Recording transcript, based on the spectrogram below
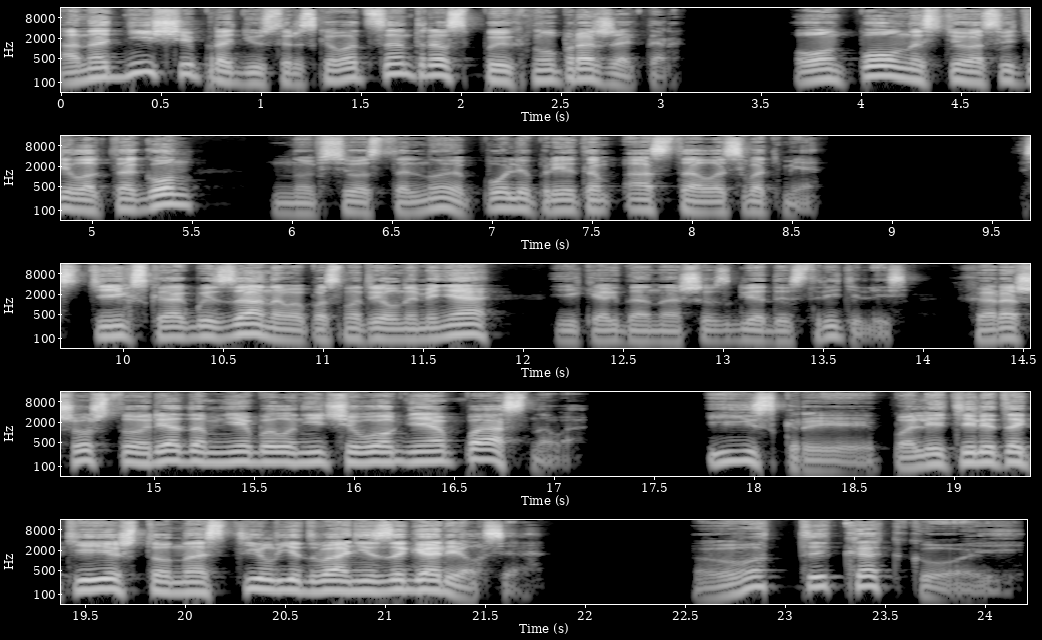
а на днище продюсерского центра вспыхнул прожектор. Он полностью осветил октагон, но все остальное поле при этом осталось во тьме. Стикс как бы заново посмотрел на меня, и когда наши взгляды встретились, хорошо, что рядом не было ничего огнеопасного. Искры полетели такие, что настил едва не загорелся. Вот ты какой!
